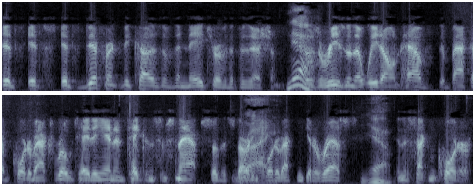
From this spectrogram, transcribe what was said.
it's it's it's different because of the nature of the position. Yeah. There's a reason that we don't have the backup quarterbacks rotating in and taking some snaps so the starting Right. quarterback can get a rest Yeah. in the second quarter.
